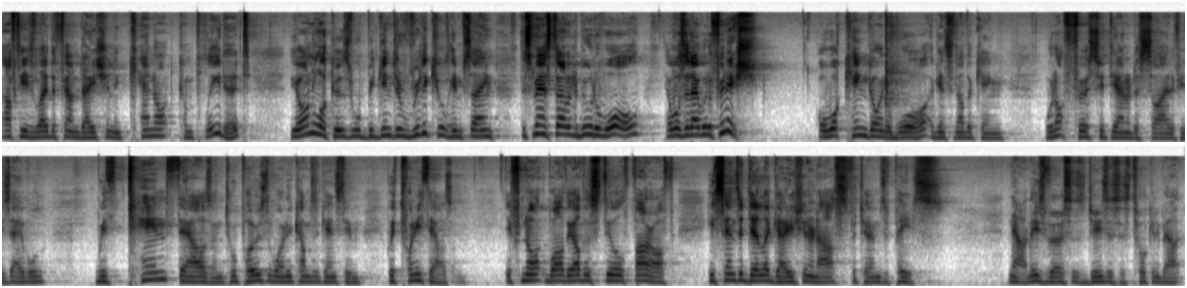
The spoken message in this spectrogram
after he's laid the foundation and cannot complete it, the onlookers will begin to ridicule him, saying, This man started to build a wall and wasn't able to finish. Or what king going to war against another king will not first sit down and decide if he's able with 10,000 to oppose the one who comes against him with 20,000? If not, while the other's still far off, he sends a delegation and asks for terms of peace. Now, in these verses, Jesus is talking about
